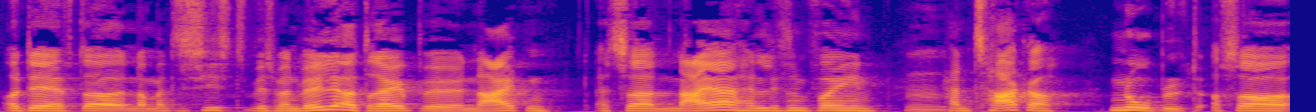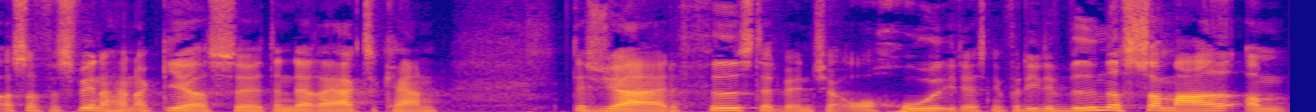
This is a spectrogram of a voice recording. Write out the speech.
og derefter, når man til sidst, hvis man vælger at dræbe øh, Knighten, altså nejer han ligesom for en, mm. han takker nobelt, og så, og så forsvinder han og giver os øh, den der reaktorkerne. Det synes jeg er det fedeste adventure overhovedet i Destiny, fordi det vidner så meget om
